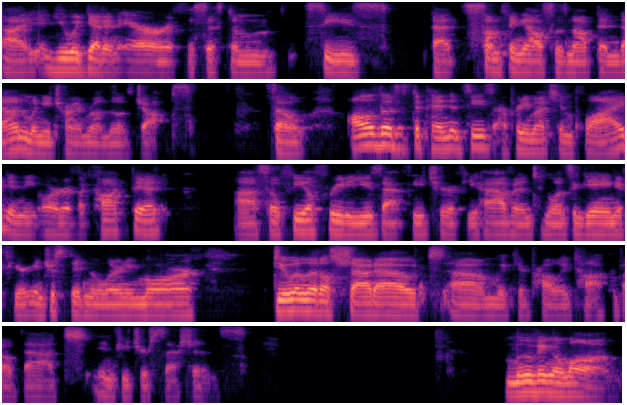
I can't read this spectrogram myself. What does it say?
uh, you would get an error if the system sees that something else has not been done when you try and run those jobs. So all of those dependencies are pretty much implied in the order of the cockpit. Uh, so feel free to use that feature if you haven't. And once again, if you're interested in learning more, do a little shout out. Um, we could probably talk about that in future sessions moving along,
